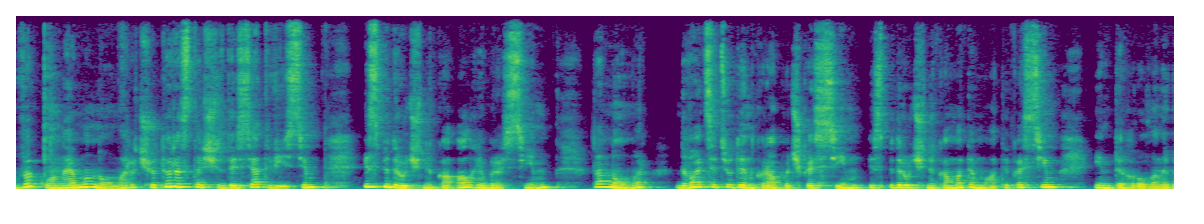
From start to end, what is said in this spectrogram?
Виконуємо номер 468 із підручника Алгебра 7 та номер 21.7 із підручника Математика 7. Інтегрований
